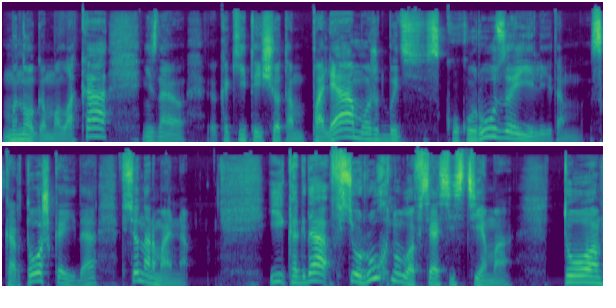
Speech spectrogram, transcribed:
много молока, не знаю, какие-то еще там поля, может быть, с кукурузой или там с картошкой, да, все нормально. И когда все рухнуло, вся система, то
